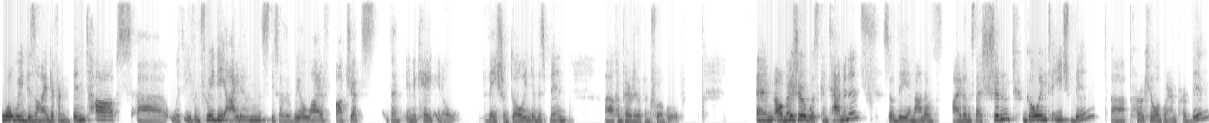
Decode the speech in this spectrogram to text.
or we design different bin tops uh, with even 3D items. These are the real life objects that indicate, you know, they should go into this bin uh, compared to the control group. And our measure was contaminants, so the amount of items that shouldn't go into each bin uh, per kilogram per bin.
